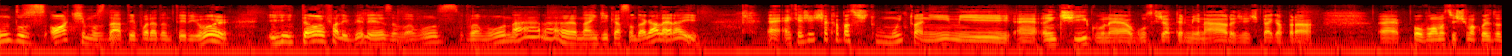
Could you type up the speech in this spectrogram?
um dos ótimos da temporada anterior. E então eu falei, beleza, vamos, vamos na, na, na indicação da galera aí. É, é, que a gente acaba assistindo muito anime é, antigo, né? Alguns que já terminaram, a gente pega pra. É, pô, vamos assistir uma coisa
